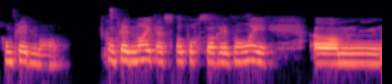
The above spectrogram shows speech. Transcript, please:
Complètement. Complètement, et tu as 100% raison. Et euh,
